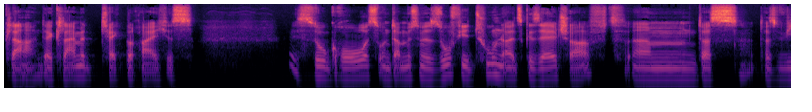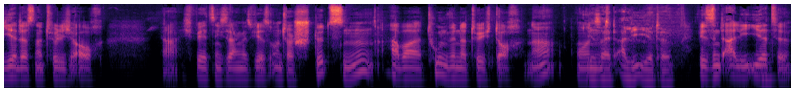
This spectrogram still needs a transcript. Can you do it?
klar, der Climate Tech Bereich ist ist so groß und da müssen wir so viel tun als Gesellschaft, ähm, dass, dass wir das natürlich auch ja, ich will jetzt nicht sagen, dass wir es unterstützen, aber tun wir natürlich doch. Ne? Und Ihr seid Alliierte. Wir sind Alliierte,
